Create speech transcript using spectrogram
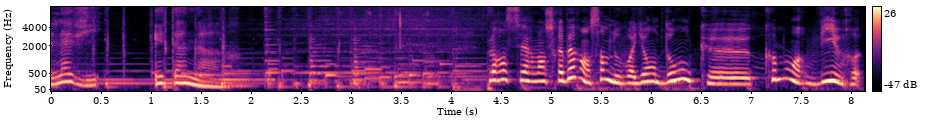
La vie est un art. Florence Servan-Schreiber, ensemble, nous voyons donc euh, comment vivre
